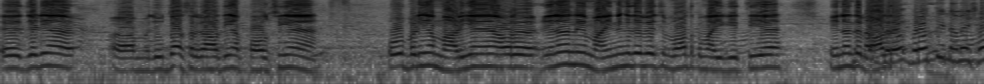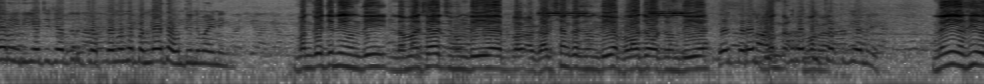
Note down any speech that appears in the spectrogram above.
ਇਹ ਜਿਹੜੀਆਂ ਮੌਜੂਦਾ ਸਰਕਾਰ ਦੀਆਂ ਪਾਲਿਸੀਆਂ ਉਹ ਬੜੀਆਂ ਮਾੜੀਆਂ ਹੈ ਔਰ ਇਹਨਾਂ ਨੇ ਮਾਈਨਿੰਗ ਦੇ ਵਿੱਚ ਬਹੁਤ ਕਮਾਈ ਕੀਤੀ ਹੈ। ਇਹਨਾਂ ਦੇ ਬਾਅਦ ਵਿਰੋ- ਵਿਰੋਧੀ ਨਵੇਂ ਸ਼ਹਿਰ ਏਰੀਆ 'ਚ ਜਦੋਂ ਚੁੱਪੇ ਕਿਉਂਕਿ ਬੰਗੇ ਤਾਂ ਹੁੰਦੀ ਨਹੀਂ ਮਾਈਨਿੰਗ। ਬੰਗੇ 'ਚ ਨਹੀਂ ਹੁੰਦੀ ਨਵਾਂ ਸ਼ਹਿਰ 'ਚ ਹੁੰਦੀ ਹੈ ਗੜਸ਼ੰਕਰ 'ਚ ਹੁੰਦੀ ਹੈ ਬੜਾ ਚੌਰ 'ਚ ਹੁੰਦੀ ਹੈ। ਫਿਰ ਵਿਰੋਧੀ ਬੰਗਾ- ਵਿਰੋਧੀ ਬੰਗਾ- ਚੁੱਪ ਕਿਉਂ ਨੇ? ਨਹੀਂ ਅਸੀਂ ਤਾਂ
